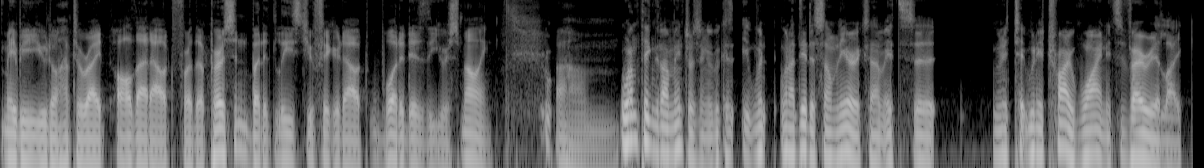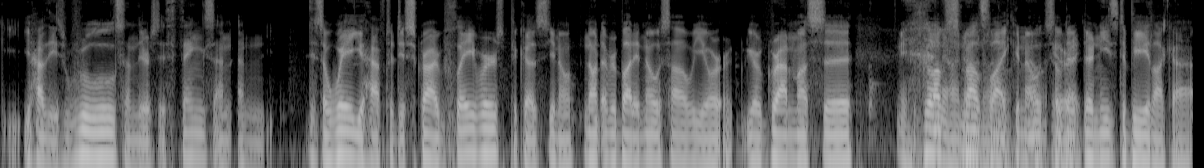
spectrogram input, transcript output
Maybe you don't have to write all that out for the person, but at least you figured out what it is that you're smelling. Um, One thing that I'm interested in because it, when when I did a lyrics, exam, it's uh, when you t- when you try wine, it's very like you have these rules and there's these things and and there's a way you have to describe flavors because you know not everybody knows how your your grandma's uh, glove No, no, smells no, like. You know, no, so there, right. there needs to be like a,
